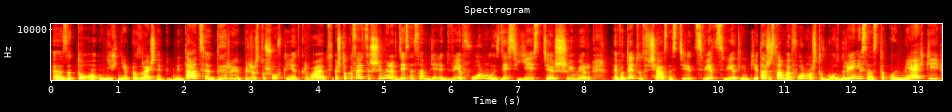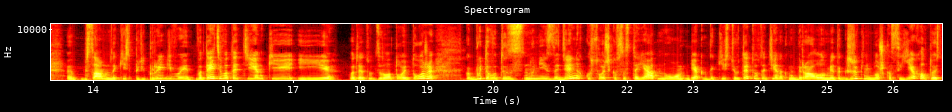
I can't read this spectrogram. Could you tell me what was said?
э, зато у них непрозрачная пигментация, дыры при растушевке не открываются. Что касается шиммеров, здесь на самом деле две формулы. Здесь есть э, шиммер, э, вот этот в частности, цвет светленький. Та же самая формула, что в Modern Renaissance, такой мягкий, э, сам на кисть перепрыгивает. Вот эти вот оттенки и вот этот золотой тоже как будто вот из, ну не из отдельных кусочков состоят, но я когда кистью вот этот вот оттенок набирала, он мне так жик немножко съехал, то есть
